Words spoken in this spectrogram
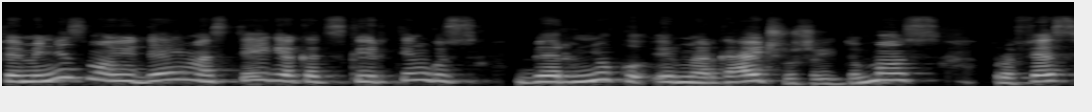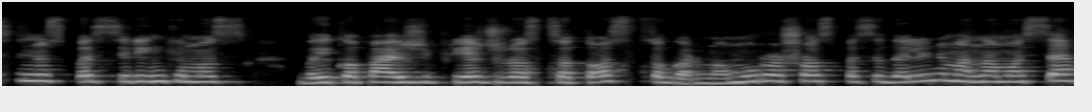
Feminizmo judėjimas teigia, kad skirtingus berniukų ir mergaičių žaidimus, profesinius pasirinkimus, vaiko, pavyzdžiui, priežiūros atostogų ar namų ruošos pasidalinimą namuose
